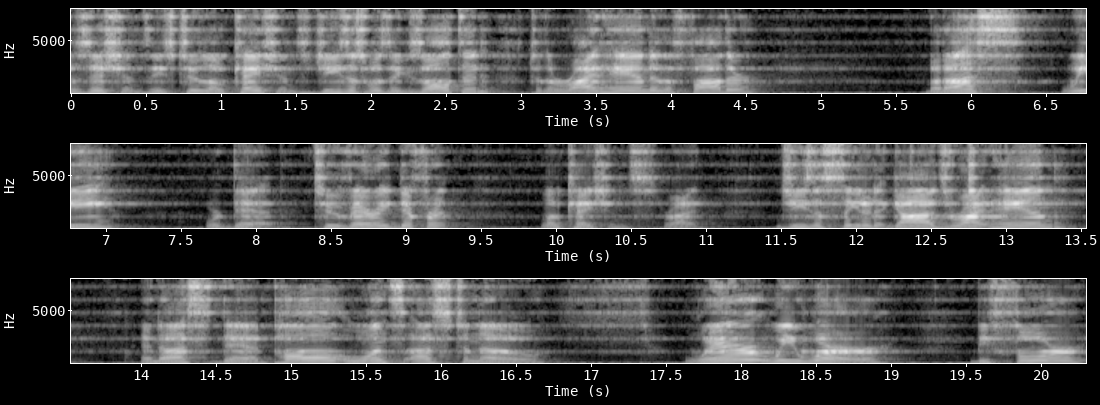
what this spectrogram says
positions, these two locations. Jesus was exalted to the right hand of the Father, but us, we were dead. Two very different locations, right? Jesus seated at God's right hand and us dead. Paul wants us to know where we were before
